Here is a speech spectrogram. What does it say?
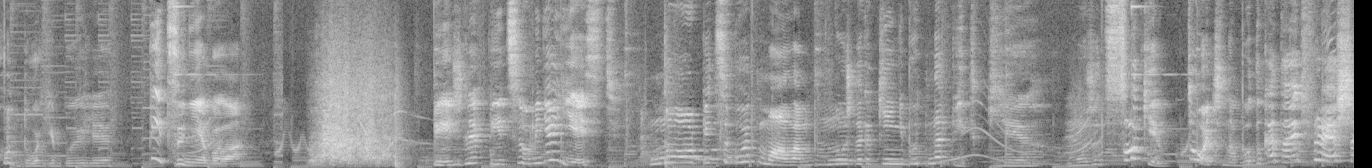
хот-доги были, пиццы не было. Печь для пиццы у меня есть. Но пиццы будет мало. Нужно какие-нибудь напитки. Может, соки? Точно, буду готовить фреши.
